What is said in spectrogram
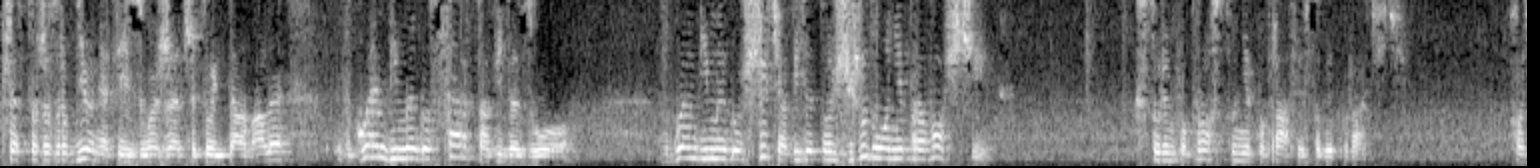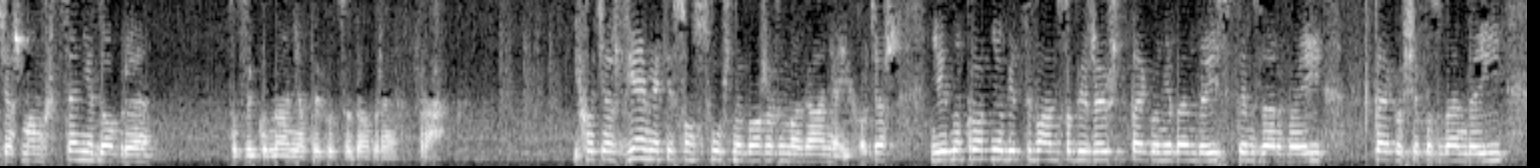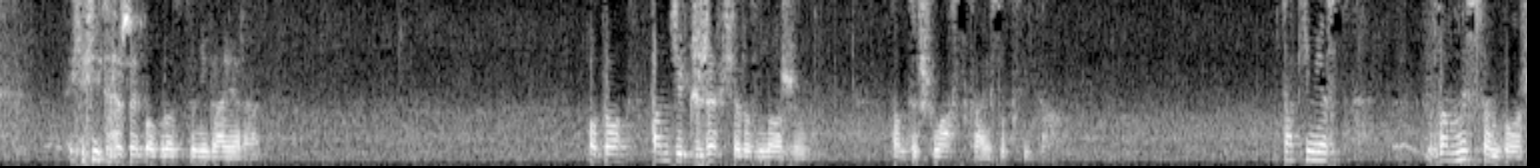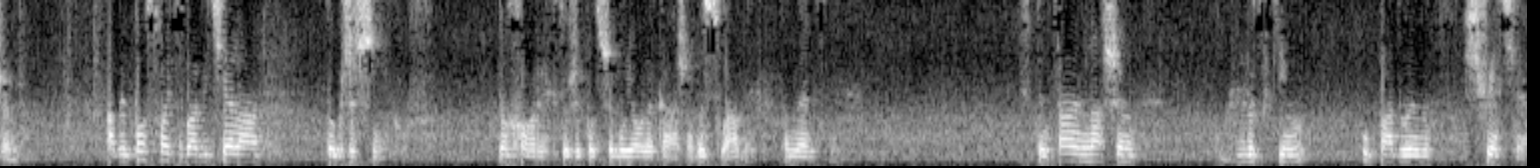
przez to, że zrobiłem jakieś złe rzeczy tu i tam, ale w głębi mego serca widzę zło w głębi mego życia widzę to źródło nieprawości z którym po prostu nie potrafię sobie poradzić. Chociaż mam chcenie dobre, to wykonania tego, co dobre, brak. I chociaż wiem, jakie są słuszne Boże wymagania i chociaż niejednokrotnie obiecywałem sobie, że już tego nie będę i z tym zerwę i tego się pozbędę i, i widzę, że po prostu nie daję rady. Oto tam, gdzie grzech się rozmnożył, tam też łaska jest obfita takim jest zamysłem Bożym, aby posłać Zbawiciela do grzeszników, do chorych, którzy potrzebują lekarza, do słabych, do nędznych. W tym całym naszym ludzkim, upadłym świecie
